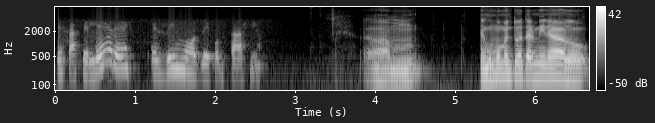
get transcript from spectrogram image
desacelere el ritmo de contagio. en un momento determinado,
